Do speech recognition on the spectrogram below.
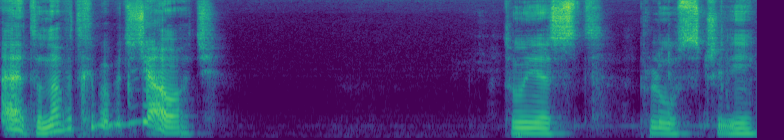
E, to nawet chyba będzie działać. Tu jest plus, czyli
